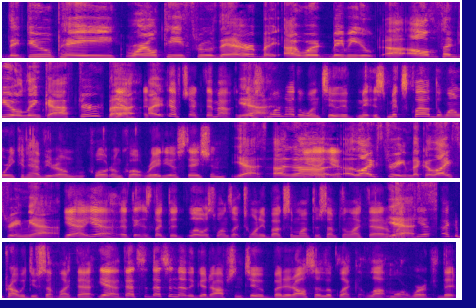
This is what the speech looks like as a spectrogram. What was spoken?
they do pay royalties through there. But I would maybe. Uh, I'll send you a link after. But yeah, I think I, have checked them out. And yeah. There's one other one too. Is Mixcloud the one where you can have your own quote unquote radio station? yes, uh, Yeah, yeah. a live stream like a live stream. Yeah. Yeah, yeah. I think it's like the lowest one's like twenty bucks a month or something like that. I'm Yes. like, yeah, I could probably do something like that. Yeah, that's that's another good option too. But it also looked like a lot more work. That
